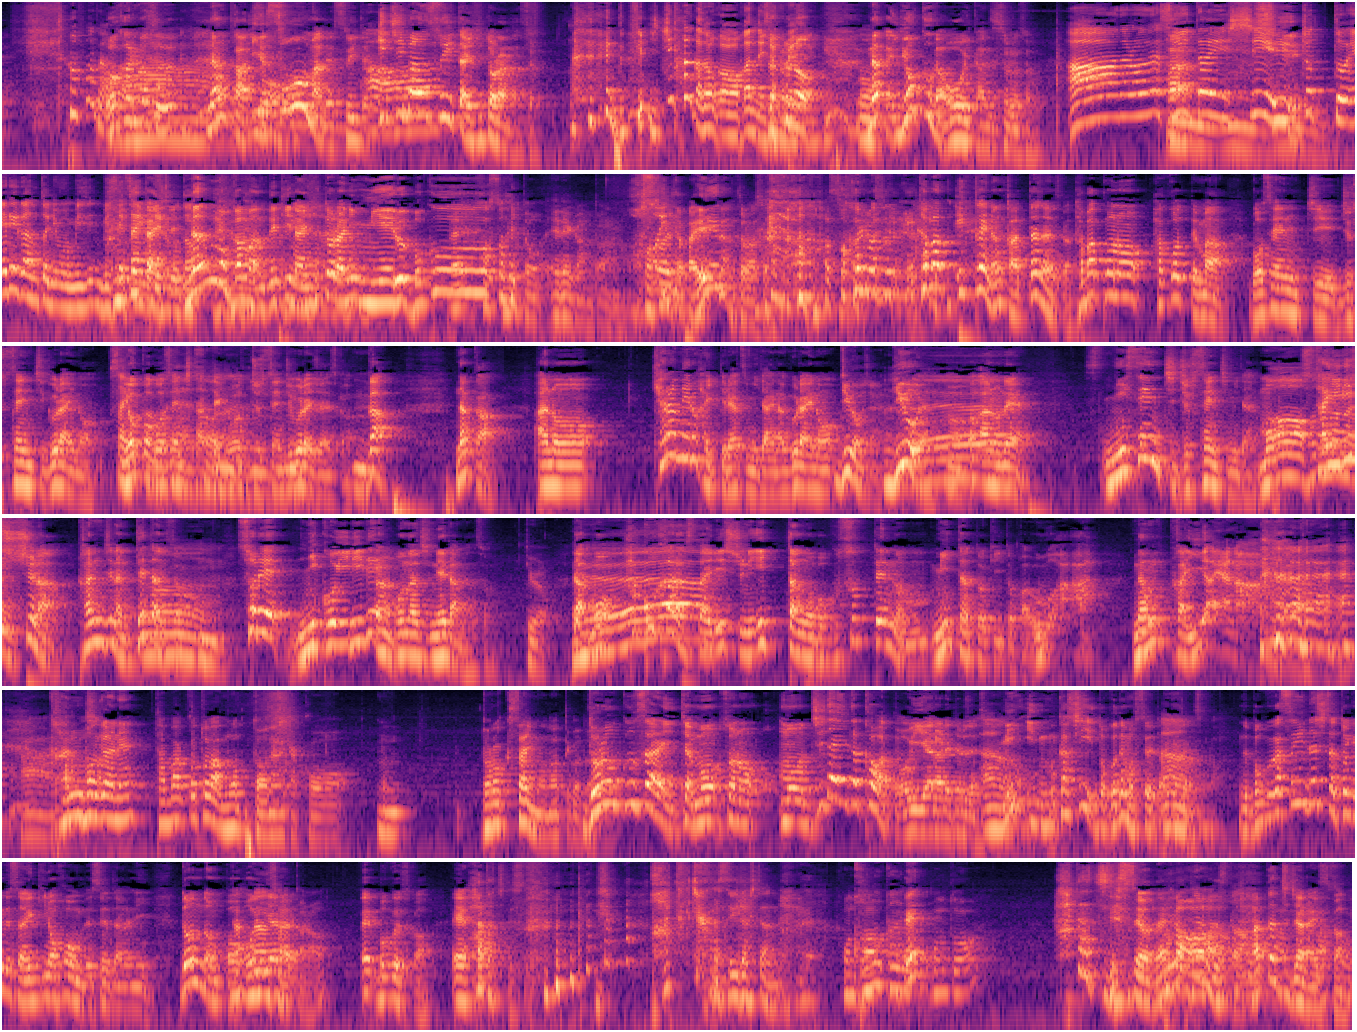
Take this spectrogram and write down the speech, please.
そうなの？わかります？なんか、いや、そう。まで吸いたい。一番吸いたい人らなんですよ。一番かどうかは分かんないじゃんそ別の、になんか欲が多い感じするんですよ。あーなるほどね吸いたいししちょっとエレガントにも見せ見せ見たいせたいこと何も我慢できない人らに見える僕、え細いとエレガントなの？細いってやっぱエレガントなんですよ。わかります？タバコ、一回なんかあったじゃないですか。タバコの箱ってまあ、5センチ、10センチぐらいの、サイズ横5感がねセンチ、縦そうね10センチぐらいじゃないですか。が、なんか、あの、キャラメル入ってるやつみたいなぐらいの、デュオじゃない？デュオや、へうん。あのね2センチ1 0センチみたいなもうスタイリッシュな感じなん出たんですよ、うん。それ2個入りでうん。同じ値段なんですよ。デュオ。だからもう箱からスタイリッシュに一旦を僕吸ってんの見た時とかうわーなんか嫌やなみたいな 感じがね。タバコとはもっとなんかこう、うん泥臭いものってこと？泥臭い。じゃあもうそのもう時代が変わって追いやられてるじゃないですか、うん。み昔どこでも捨てたわけじゃないですか、で僕が吸い出した時でさ駅のホームで捨てたのにどんどんこうな追いやられ何歳から？え、僕ですか？え、二十歳です。二十歳から吸い出したんだ。本この感じ。え？本当は？二十歳ですよ。何言ってるんですか？二十歳じゃないですか。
